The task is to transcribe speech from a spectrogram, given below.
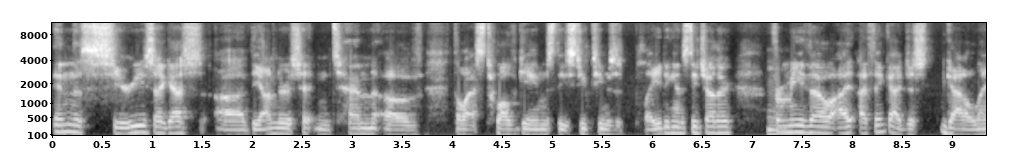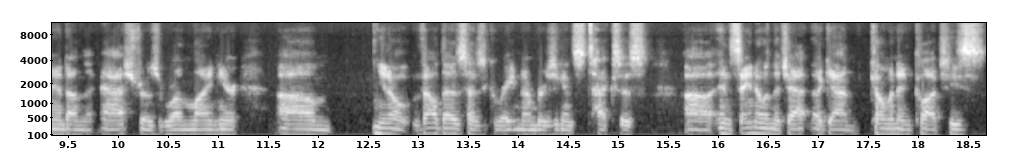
in the series, I guess uh, the unders hitting ten of the last twelve games these two teams have played against each other. Mm-hmm. For me, though, I, I think I just got to land on the Astros run line here. Um, you know, Valdez has great numbers against Texas. Uh, Insano in the chat again, coming in clutch. He's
